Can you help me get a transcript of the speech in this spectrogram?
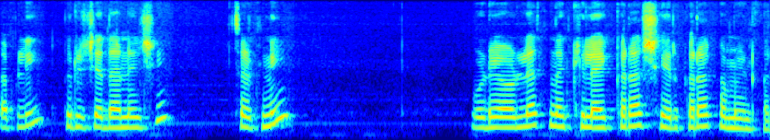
आपली तुरीच्या दाण्याची चटणी. व्हिडिओ आवडल्यास नक्की लाईक करा शेअर करा कमेंट करा.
